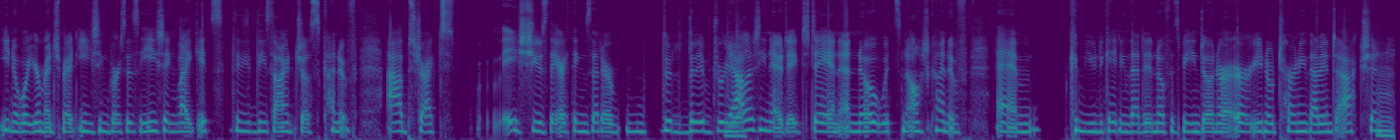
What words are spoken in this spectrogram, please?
you know what you're mentioning about eating versus eating like it's these aren't just kind of abstract issues they are things that are the lived reality yeah. now day to day and, and no it's not kind of um communicating that enough is being done or, or, you know turning that into action.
